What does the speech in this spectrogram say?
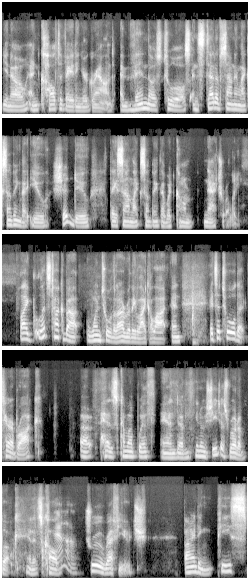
you know, and cultivating your ground. And then those tools, instead of sounding like something that you should do, they sound like something that would come naturally. Like let's talk about one tool that I really like a lot, and it's a tool that Tara Brach uh, has come up with, and um, you know she just wrote a book, and it's called Yeah. True Refuge: Finding Peace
